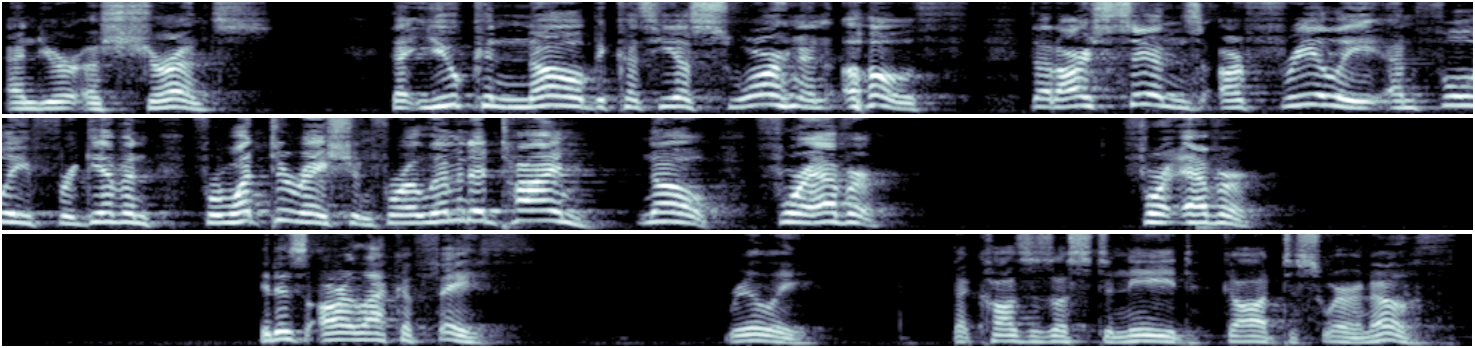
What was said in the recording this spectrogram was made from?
and your assurance, that you can know because he has sworn an oath that our sins are freely and fully forgiven. For what duration? For a limited time? No, forever. forever. It is our lack of faith, really, that causes us to need God to swear an oath.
